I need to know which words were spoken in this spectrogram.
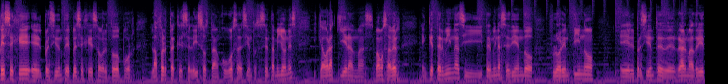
PSG, el presidente de PSG, sobre todo por la oferta que se le hizo tan jugosa de 160 millones y que ahora quieran más. Vamos a ver en qué termina, si termina cediendo Florentino, el presidente de Real Madrid,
